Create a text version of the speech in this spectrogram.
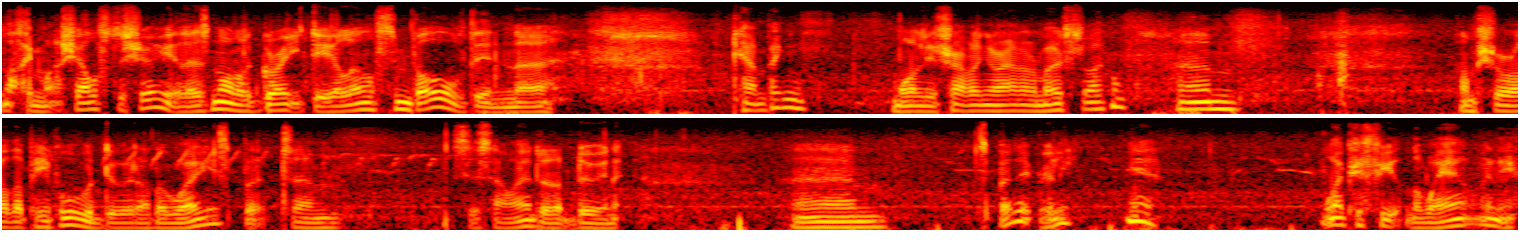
Nothing much else to show you. There's not a great deal else involved in uh, camping while you're travelling around on a motorcycle. Um, I'm sure other people would do it other ways, but um, this is how I ended up doing it. Um, that's about it really, yeah. Wipe your feet on the way out, won't you?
